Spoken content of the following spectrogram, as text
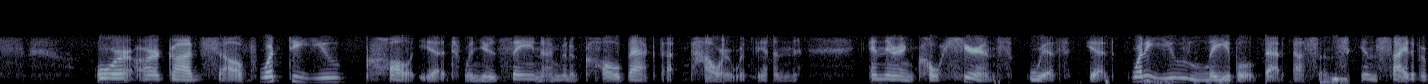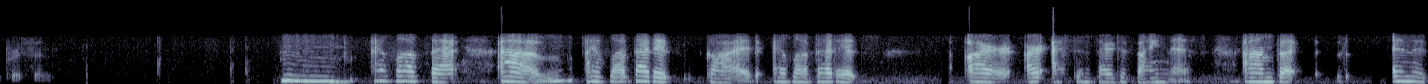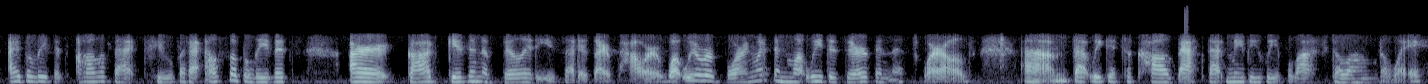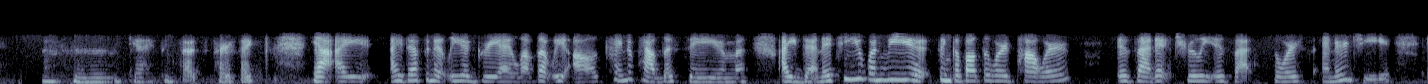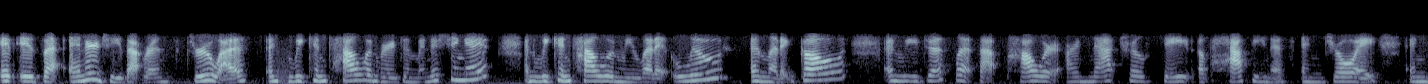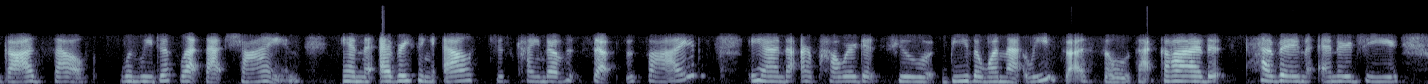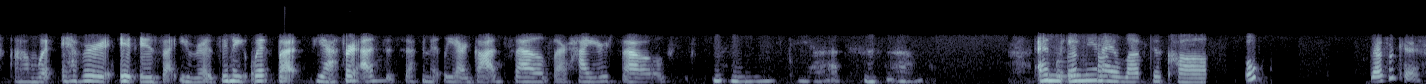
or our God self. What do you call it when you're saying, I'm going to call back that power within and they're in coherence with it? What do you label that essence inside of a person? Mm, I love that. Um, I love that it's God. I love that it's our our essence, our divineness. Um, but and I believe it's all of that too. But I also believe it's our God given abilities that is our power, what we were born with and what we deserve in this world um, that we get to call back that maybe we've lost along the way. Mm-hmm. Yeah, I think that's perfect. Yeah, I I definitely agree. I love that we all kind of have the same identity when we think about the word power is that it truly is that source energy. It is that energy that runs through us, and we can tell when we're diminishing it, and we can tell when we let it loose and let it go, and we just let that power, our natural state of happiness and joy and God's self, when we just let that shine and everything else just kind of steps aside and our power gets to be the one that leads us so that god heaven energy, um, whatever it is that you resonate with. But yeah, for us, it's definitely our God selves, our higher selves. Mm-hmm. Yeah. Mm-hmm. Um, and well, Amy and I love to call. Oh, that's okay.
